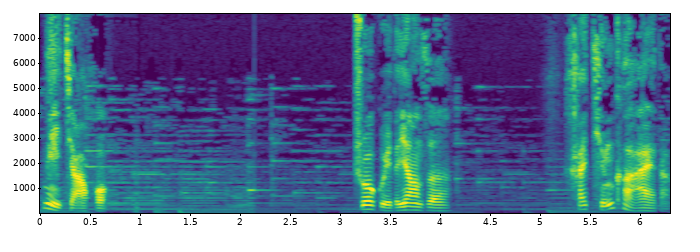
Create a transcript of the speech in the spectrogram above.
那家伙捉鬼的样子还挺可爱的。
